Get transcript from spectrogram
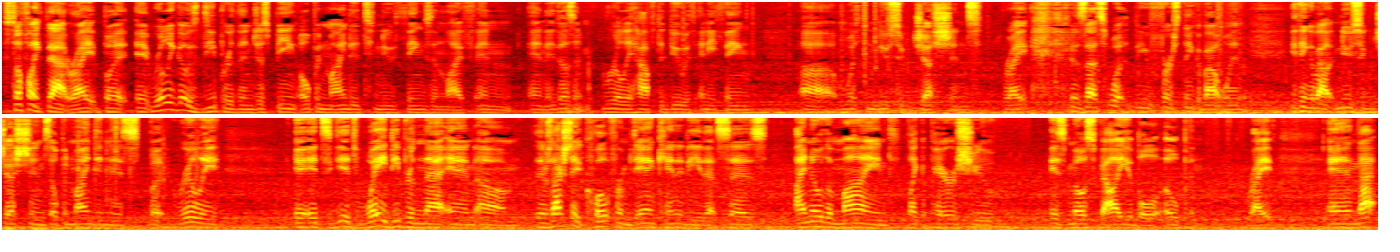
stuff like that, right? But it really goes deeper than just being open minded to new things in life, and and it doesn't really have to do with anything um, with new suggestions, right? because that's what you first think about when you think about new suggestions, open mindedness, but really. It's it's way deeper than that, and um, there's actually a quote from Dan Kennedy that says, "I know the mind, like a parachute, is most valuable open." Right? And that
